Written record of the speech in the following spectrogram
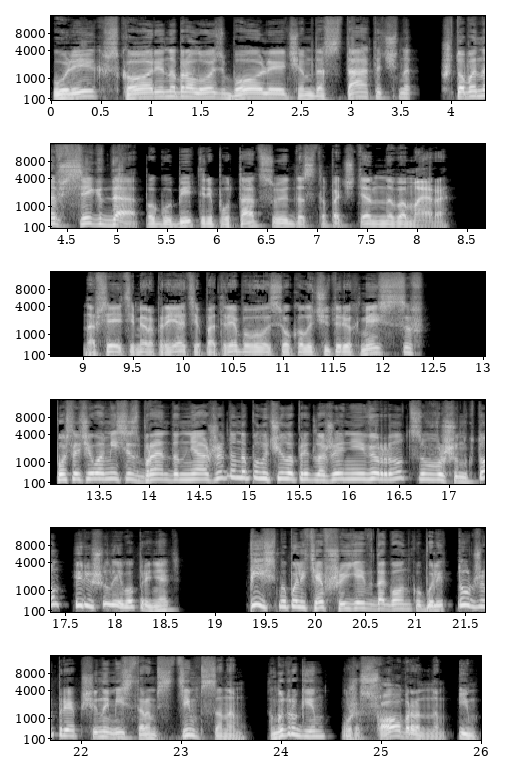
Улик вскоре набралось более чем достаточно, чтобы навсегда погубить репутацию достопочтенного мэра. На все эти мероприятия потребовалось около четырех месяцев, после чего миссис Брэндон неожиданно получила предложение вернуться в Вашингтон и решила его принять. Письма, полетевшие ей вдогонку, были тут же приобщены мистером Стимпсоном к другим, уже собранным им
